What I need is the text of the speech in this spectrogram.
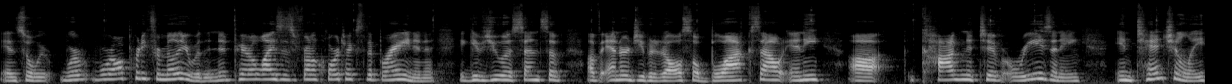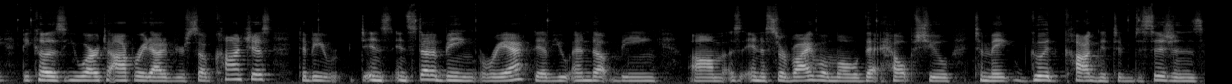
And so we're, we're, we're all pretty familiar with it and it paralyzes the frontal cortex of the brain and it, it gives you a sense of, of energy but it also blocks out any uh, cognitive reasoning intentionally because you are to operate out of your subconscious. To be in, instead of being reactive you end up being um, in a survival mode that helps you to make good cognitive decisions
